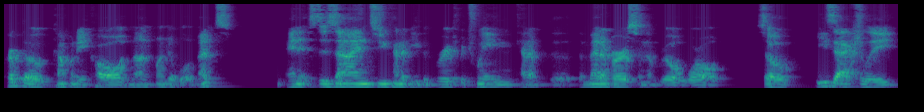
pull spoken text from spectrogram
crypto company called Non Fungible Events and it's designed to kind of be the bridge between kind of the, the metaverse and the real world. So he's actually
